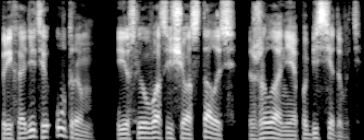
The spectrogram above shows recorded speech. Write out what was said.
Приходите утром, если у вас еще осталось желание побеседовать.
